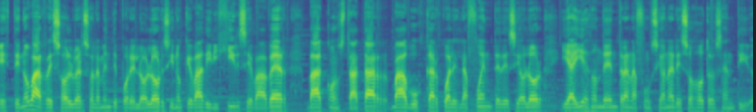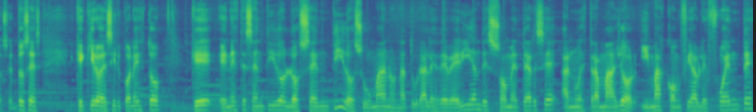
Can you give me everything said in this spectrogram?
este, no va a resolver solamente por el olor, sino que va a dirigirse, va a ver, va a constatar, va a buscar cuál es la fuente de ese olor y ahí es donde entran a funcionar esos otros sentidos. Entonces, ¿qué quiero decir con esto? que en este sentido los sentidos humanos naturales deberían de someterse a nuestra mayor y más confiable fuente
